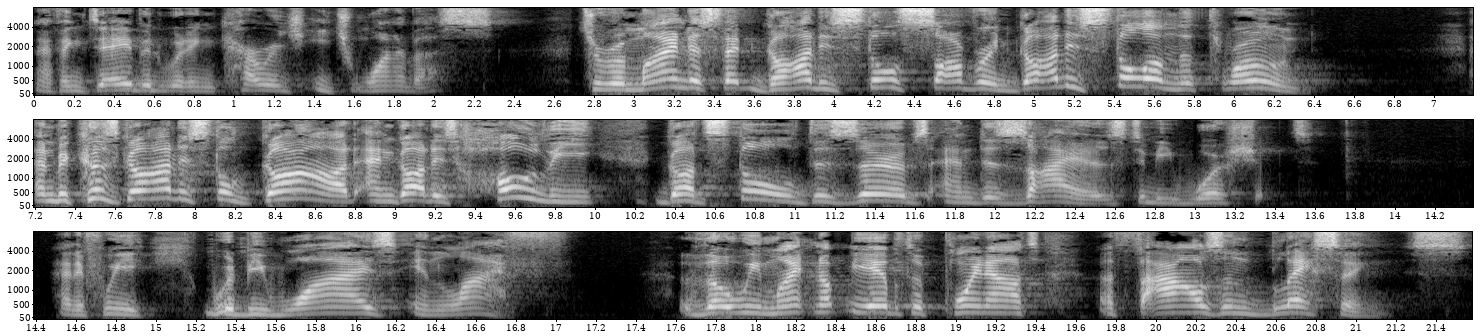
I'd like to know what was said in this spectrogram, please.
I think David would encourage each one of us to remind us that God is still sovereign. God is still on the throne. And because God is still God and God is holy, God still deserves and desires to be worshiped. And if we would be wise in life, though we might not be able to point out a thousand blessings,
